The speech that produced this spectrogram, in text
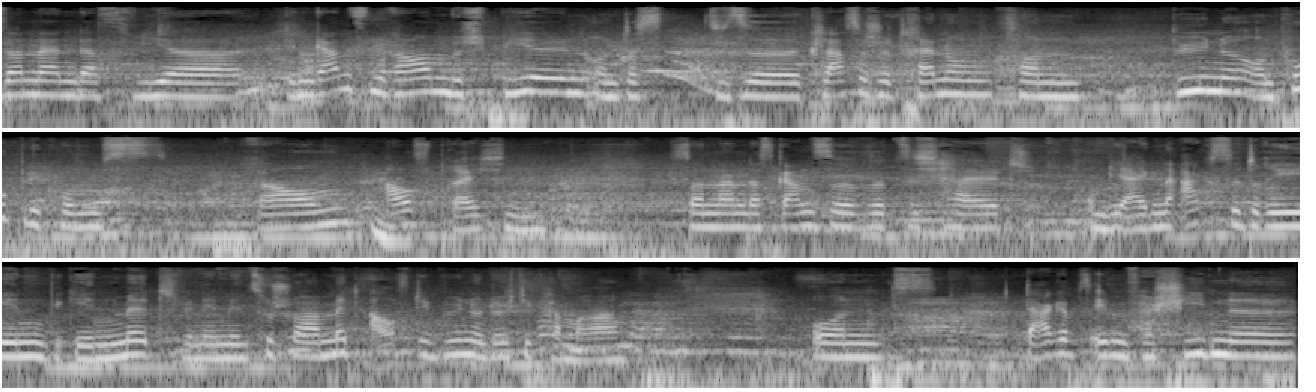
sondern dass wir den ganzen Raum bespielen und dass diese klassische Trennung von Bühne und Publikumsraum aufbrechen sondern das Ganze wird sich halt um die eigene Achse drehen. Wir gehen mit, wir nehmen den Zuschauer mit auf die Bühne durch die Kamera. Und da gibt es eben verschiedene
